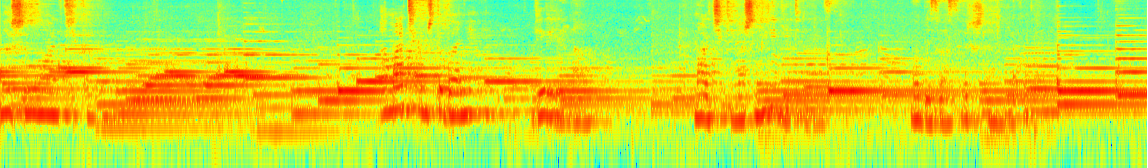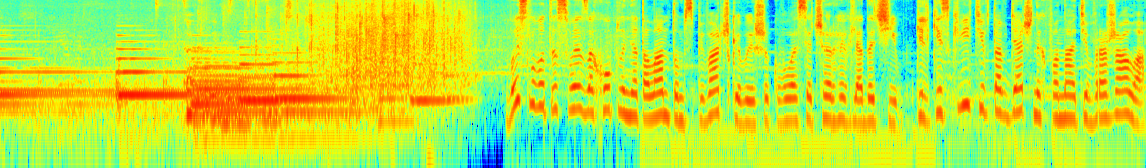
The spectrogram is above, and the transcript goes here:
нашим мальчикам. Мальчикам, чтобы они верили нам. Мальчики наши, берегите нас. Мы без вас совершенно никуда. Висловити своє захоплення талантом співачки вишикувалися черги глядачів. Кількість квітів та вдячних фанатів вражала,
